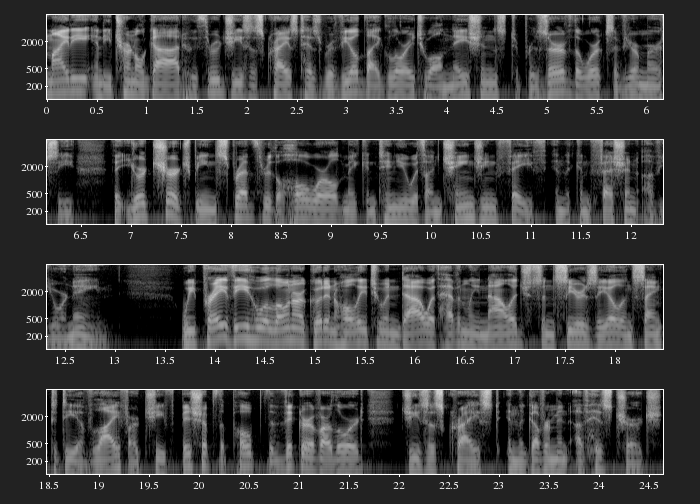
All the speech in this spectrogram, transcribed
Almighty and eternal God, who through Jesus Christ has revealed thy glory to all nations, to preserve the works of your mercy, that your church, being spread through the whole world, may continue with unchanging faith in the confession of your name. We pray thee, who alone are good and holy, to endow with heavenly knowledge, sincere zeal, and sanctity of life our chief bishop, the Pope, the vicar of our Lord Jesus Christ, in the government of his church,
